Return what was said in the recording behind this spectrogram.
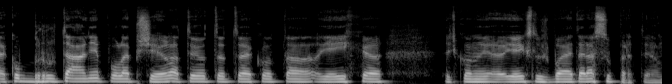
jako brutálně polepšil a tyjo, to, to jako ta jejich, teďko jejich služba je teda super, tyjo.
